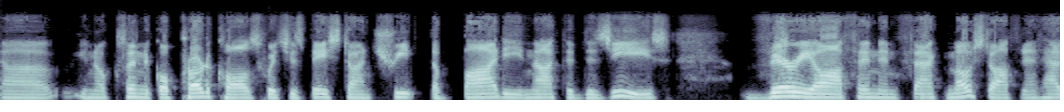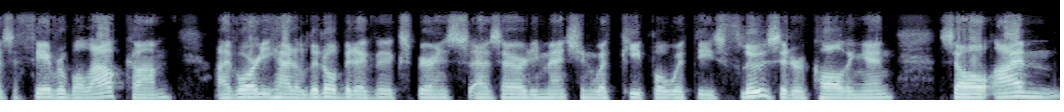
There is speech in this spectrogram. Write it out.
uh, you know clinical protocols which is based on treat the body not the disease very often in fact most often it has a favorable outcome I've already had a little bit of experience, as I already mentioned, with people with these flus that are calling in. So I'm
